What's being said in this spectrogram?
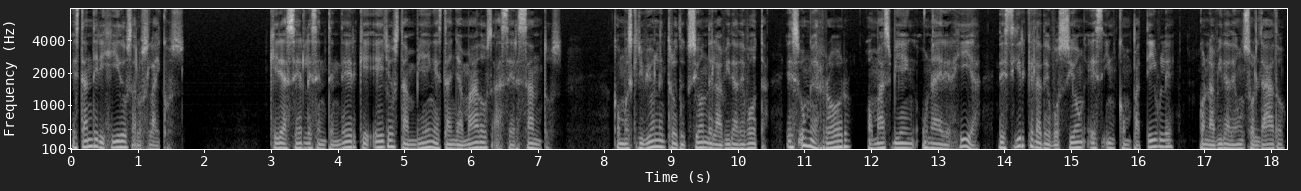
están dirigidos a los laicos. Quiere hacerles entender que ellos también están llamados a ser santos. Como escribió en la introducción de la vida devota, es un error o más bien una herejía decir que la devoción es incompatible con la vida de un soldado,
